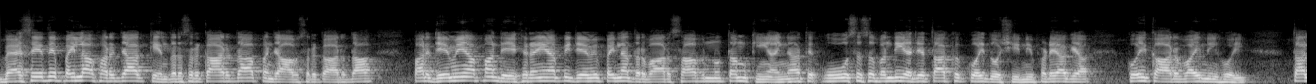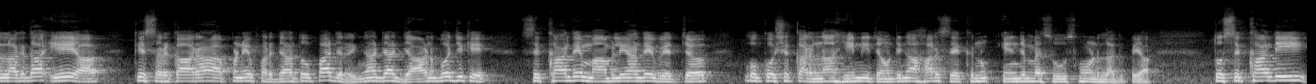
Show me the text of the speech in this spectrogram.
ਵੈਸੇ ਤੇ ਪਹਿਲਾ ਫਰਜ਼ ਆ ਕੇਂਦਰ ਸਰਕਾਰ ਦਾ, ਪੰਜਾਬ ਸਰਕਾਰ ਦਾ, ਪਰ ਜਿਵੇਂ ਆਪਾਂ ਦੇਖ ਰਹੇ ਹਾਂ ਵੀ ਜਿਵੇਂ ਪਹਿਲਾਂ ਦਰਬਾਰ ਸਾਹਿਬ ਨੂੰ ਧਮਕੀਆਂ ਆਈਆਂ ਤੇ ਉਸ ਸੰਬੰਧੀ ਅਜੇ ਤੱਕ ਕੋਈ ਦੋਸ਼ੀ ਨਹੀਂ ਫੜਿਆ ਗਿਆ, ਕੋਈ ਕਾਰਵਾਈ ਨਹੀਂ ਹੋਈ। ਤਾਂ ਲੱਗਦਾ ਇਹ ਆ ਕਿ ਸਰਕਾਰਾਂ ਆਪਣੇ ਫਰਜ਼ਾਂ ਤੋਂ ਭੱਜ ਰਹੀਆਂ ਜਾਂ ਜਾਣਬੁੱਝ ਕੇ ਸਿੱਖਾਂ ਦੇ ਮਾਮਲਿਆਂ ਦੇ ਵਿੱਚ ਉਹ ਕੁਝ ਕਰਨਾ ਹੀ ਨਹੀਂ ਚਾਹੁੰਦੀਆਂ, ਹਰ ਸਿੱਖ ਨੂੰ ਇੰਜ ਮਹਿਸੂਸ ਹੋਣ ਲੱਗ ਪਿਆ। ਤੋ ਸਿੱਖਾਂ ਦੀ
